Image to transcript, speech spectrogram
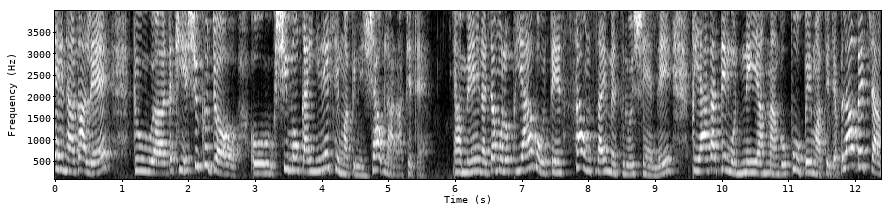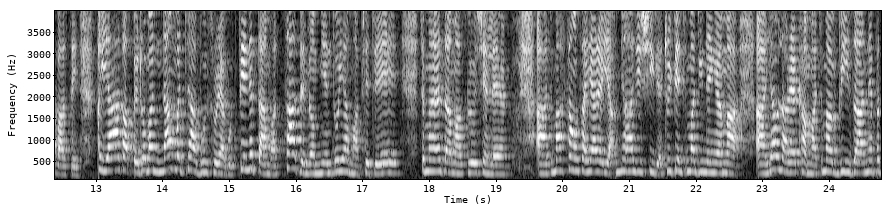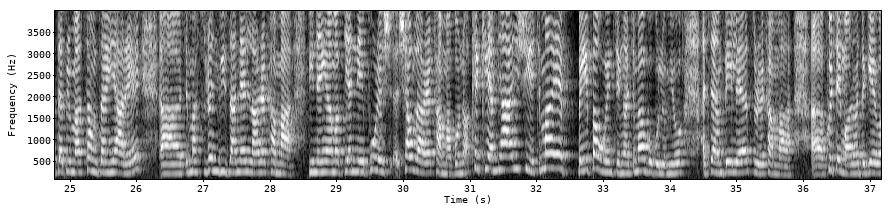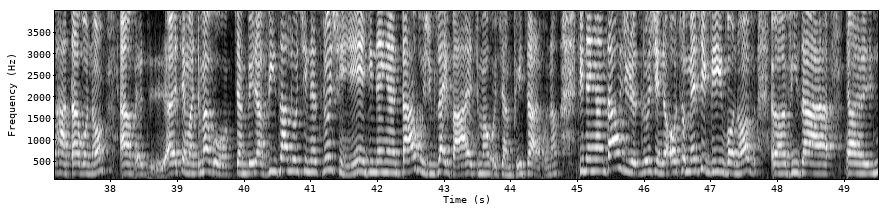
အဲနာကလည်းသူတခင်ရှုခတ်တော်ဟိုရှီမွန်ကိုင်းနေတဲ့အချိန်မှာပြင်ရောက်လာတာဖြစ်တယ် အာမင်ဒါကြောင့်မလို့ဖခင်ကိုသင်စောင့်ဆိုင်မယ်ဆိုလို့ရှိရင်လေဖခင်ကသင်ကိုနေရာမှန်ကိုပို့ပေးမှာဖြစ်တယ်ဘလောက်ပဲကြာပါစေဖခင်ကဘယ်တော့မှနောက်မကြဘူးဆိုရကိုသင်တဲ့တာမှာစတင်ပြီးမြင်တွေ့ရမှာဖြစ်တယ်ကျမရဲ့တာမှာဆိုလို့ရှိရင်လေအာကျမစောင့်ဆိုင်ရတဲ့အရာအများကြီးရှိတယ်အထူးဖြင့်ကျမဒီနိုင်ငံမှာအာရောက်လာတဲ့အခါမှာကျမဗီဇာနဲ့ပတ်သက်ပြီးမှစောင့်ဆိုင်ရတယ်အာကျမ student visa နဲ့လာတဲ့အခါမှာဒီနိုင်ငံမှာပြန်နေဖို့ရှောက်လာတဲ့အခါမှာပေါ့နော်အခက်အခဲအများကြီးရှိတယ်ကျမရဲ့ဘေးပတ်ဝန်းကျင်ကကျမကိုဘယ်လိုမျိုးအကြံပေးလဲဆိုတဲ့အခါမှာအခုချိန်မှာတော့တကယ်ဟာတာပေါ့နော်အဲအဲချိန်မှာကျမကိုကြံပေးတာဗီဇာလိုချင်တယ်ဆိုလို့ရှိရင်ဒီနိုင်ငံသားကိုယူလိုက်ပါတဲ့ကျမကိုအကြံပေးကြတာပေါ့နော်ဒီနိုင်ငံသားကိုယူရဆိုလို့ရှိရင်တော့ automatically ပေါ့နော်ဗီဇာ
